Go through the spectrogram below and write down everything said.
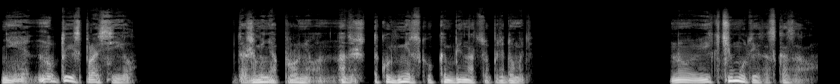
«Не, ну ты спросил. Даже меня проняло. Надо же такую мерзкую комбинацию придумать». «Ну и к чему ты это сказал?»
